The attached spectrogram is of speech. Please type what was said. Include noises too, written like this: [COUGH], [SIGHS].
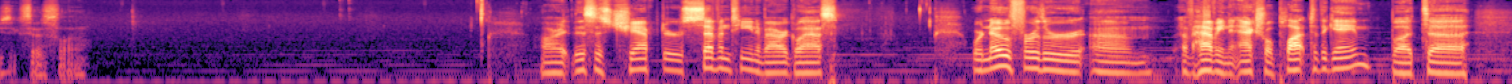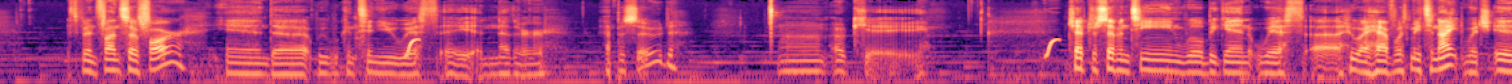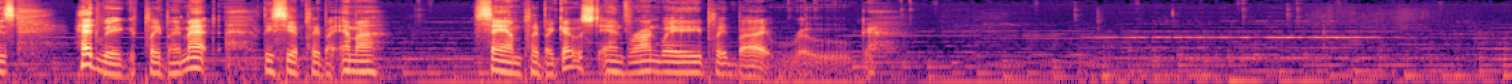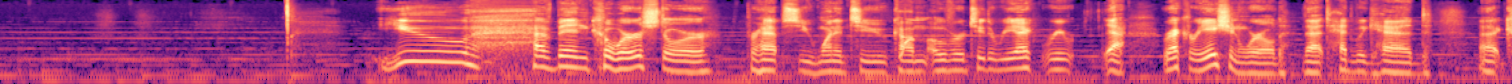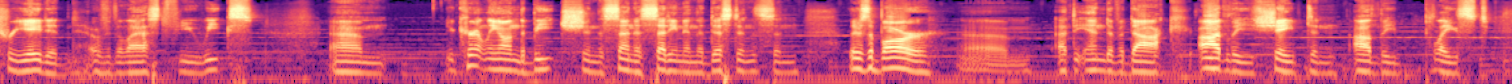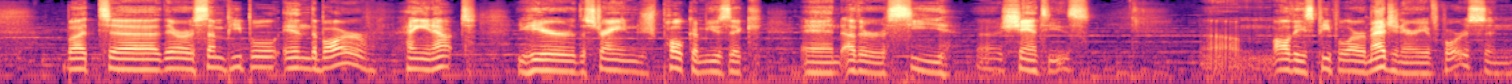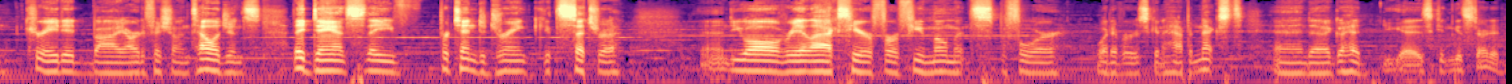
music so slow? Alright, this is chapter 17 of Hourglass. We're no further um, of having an actual plot to the game, but uh, it's been fun so far, and uh, we will continue with a, another episode. Um, okay. Chapter 17 will begin with uh, who I have with me tonight, which is Hedwig, played by Matt, Licia, played by Emma, Sam, played by Ghost, and Veronway, played by Rogue. You have been coerced, or perhaps you wanted to come over to the re- re- yeah, recreation world that Hedwig had uh, created over the last few weeks. Um, you're currently on the beach, and the sun is setting in the distance, and there's a bar um, at the end of a dock, oddly shaped and oddly placed. But uh, there are some people in the bar hanging out. You hear the strange polka music and other sea uh, shanties. Um, all these people are imaginary, of course, and created by artificial intelligence. They dance, they pretend to drink, etc. And you all relax here for a few moments before whatever is going to happen next. And uh, go ahead, you guys can get started.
